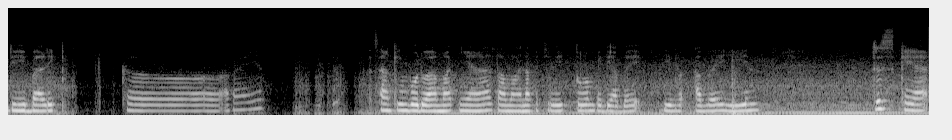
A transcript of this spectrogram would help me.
di balik ke apa namanya? Saking bodoh amatnya sama anak kecil itu sampai diabai diabain. Terus kayak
